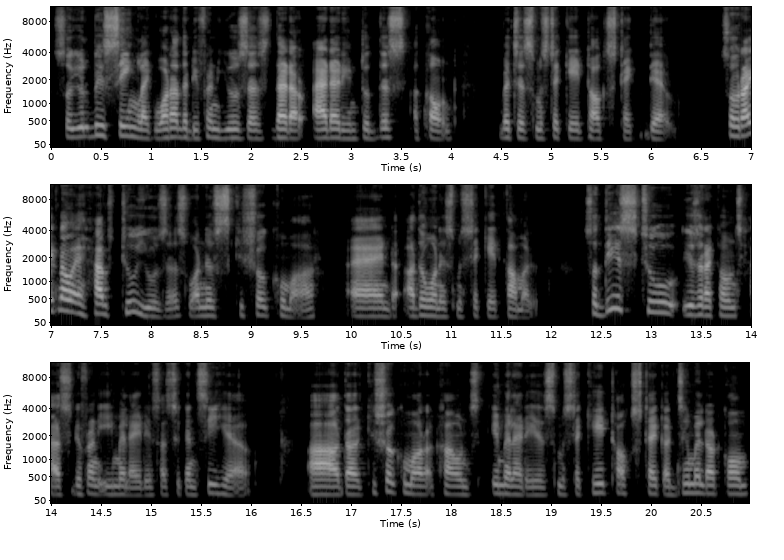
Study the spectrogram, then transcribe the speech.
so you'll be seeing like what are the different users that are added into this account, which is Mr. K Talks Tech Dev. So right now I have two users. One is Kishore Kumar and other one is Mr. K Tamil. So these two user accounts has different email IDs as you can see here. Uh, the Kishore Kumar account's email ID is mrktalkstech at gmail.com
